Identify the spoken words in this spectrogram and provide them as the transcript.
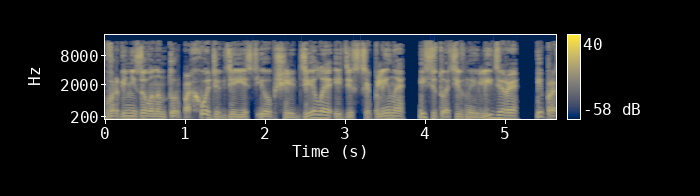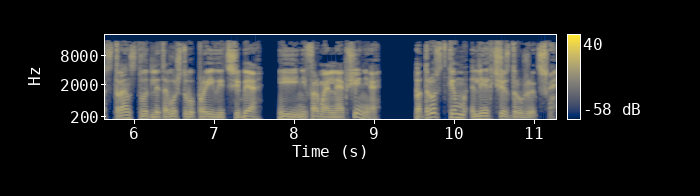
в организованном турпоходе, где есть и общее дело, и дисциплина, и ситуативные лидеры, и пространство для того, чтобы проявить себя, и неформальное общение, подросткам легче сдружиться.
